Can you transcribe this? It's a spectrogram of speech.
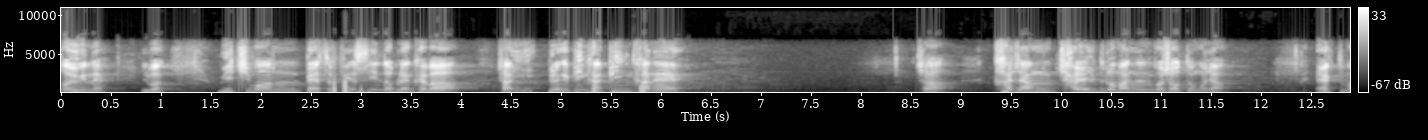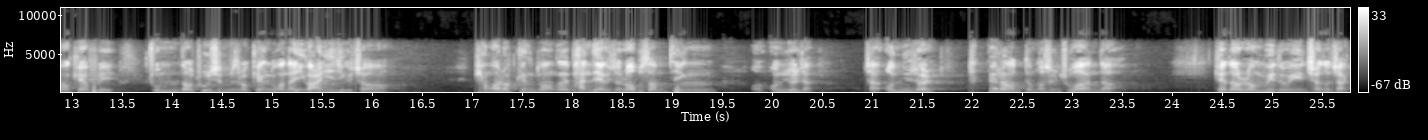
어 여기 있네. 1번. Which one best fits in the blank 해봐. 자, 이 블랭크 빈칸. 빈칸에 자, 가장 잘 들어맞는 것이 어떤 거냐? Act more carefully. 좀 더 조심스럽게 행동한다. 이거 아니지, 그쵸? 평화롭게 행동한 거에 반대야, 그죠? love something, 어, unusual. 자, 자, unusual. 특별한 어떤 것을 좋아한다. with each other. 자,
